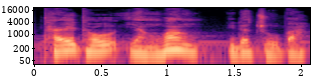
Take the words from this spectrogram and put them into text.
抬头仰望你的主吧。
